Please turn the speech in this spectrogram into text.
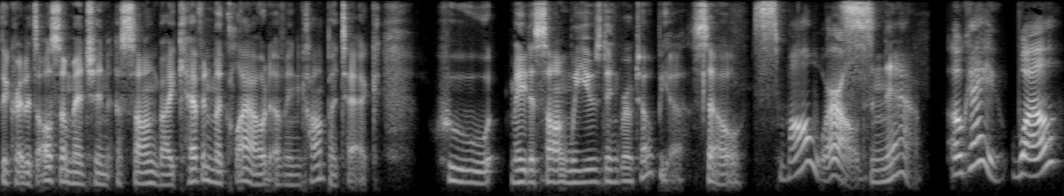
the credits also mention a song by Kevin MacLeod of Incompetech, who made a song we used in Grotopia. So, Small world. snap. Okay, well,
